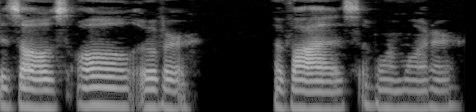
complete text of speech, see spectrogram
dissolves all over a vase of warm water.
